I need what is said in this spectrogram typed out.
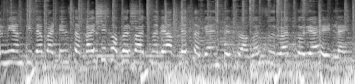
नमस्कार मी अंकिता पाटील. सकाळची खबर बातमध्ये आपल्या सगळ्यांचे स्वागत. सुरुवात करूया हेडलाईन्स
